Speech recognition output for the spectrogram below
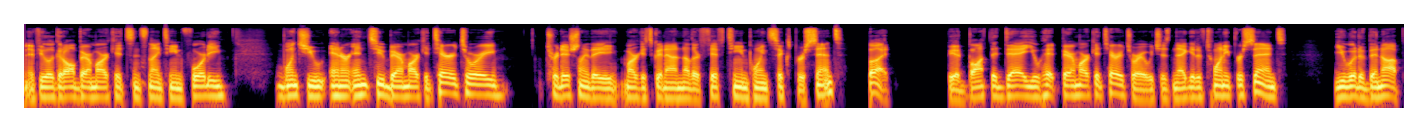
if you look at all bear markets since 1940, once you enter into bear market territory, Traditionally, the markets go down another 15.6%. But you had bought the day you hit bear market territory, which is negative 20%, you would have been up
